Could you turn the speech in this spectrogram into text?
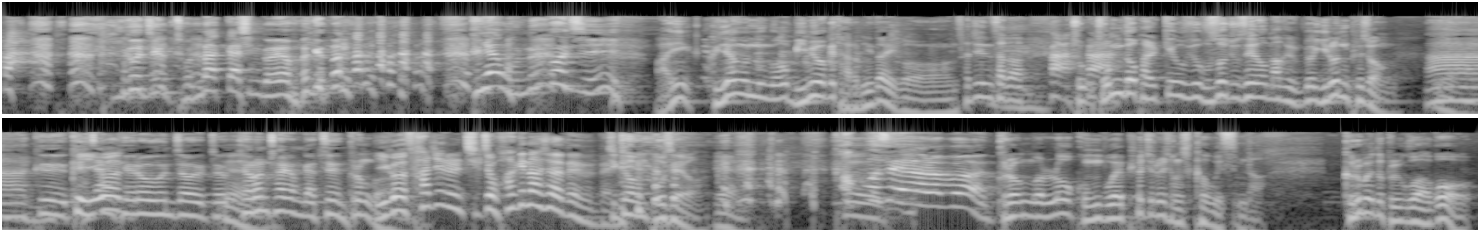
이거 지금 존나 까신 거예요, 방금? 그냥 웃는 거지. 아니, 그냥 웃는 거하고 미묘하게 다릅니다, 이건. 사진사가 네. 좀더 밝게 웃- 웃어 주세요. 막 이런 표정. 아, 그, 그 가장 이건- 괴로운 저, 저 네. 결혼 촬영 같은. 그런 거. 이거 사진을 직접 확인하셔야 되는데. 직접 한번 보세요. 예. 꼭 보세요, 여러분. 그런 걸로 공보의 표지를 장식하고 있습니다. 그럼에도 불구하고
